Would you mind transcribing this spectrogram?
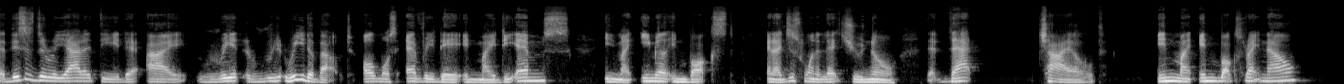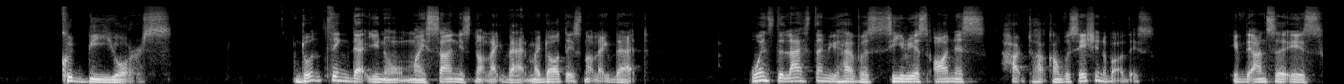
that this is the reality that I read read about almost every day in my DMs, in my email inbox, and I just want to let you know that that child in my inbox right now could be yours. Don't think that, you know, my son is not like that, my daughter is not like that. When's the last time you have a serious, honest, heart to heart conversation about this? If the answer is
